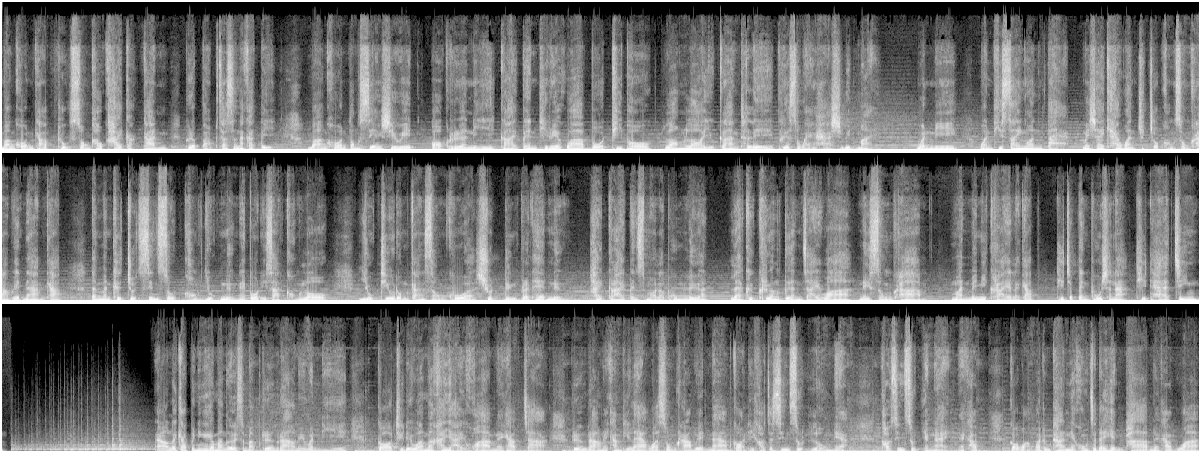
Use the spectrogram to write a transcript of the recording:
บางคนครับถูกส่งเข้าค่ายกักกัน เพื่อปรับทัศนคติ บางคนต้องเสี่ยงชีวิตออกเรือหนีกลายเป็นที่เรียกว่า boat people ล่องลอยอยู่กลางทะเลเพื่อแสวงหาชีวิตใหม่ วันนี้วันที่ไส้งอนแตกไม่ใช่แค่วันจุดจบของสงครามเวียดนามครับ แต่มันคือจุดสิ้นสุดของยุคหนึ่งในประวัติศาสตร์ของโลก ยุคที่อุดมการสองขั้วฉุดดึงประเทศหนึ่ง ให้กลายเป็นสมรภูมิเลือด และคือเครื่องเตือนใจว่าในสงคราม มันไม่มีใครแหละครับ ที่จะเป็นผู้ชนะที่แท้จริงเอาเลยครับเป็นยังไงกันบ้างเอ่ยสำหรับเรื่องราวในวันนี้ ก็ถือได้ว่ามาขยายความนะครับจากเรื่องราวในครั้งที่แล้วว่าสงครามเวียดนามก่อนที่เขาจะสิ้นสุดลงเนี่ยเขาสิ้นสุดยังไงนะครับ ก็หวังว่าทุกท่านเนี่ยคงจะได้เห็นภาพนะครับว่า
